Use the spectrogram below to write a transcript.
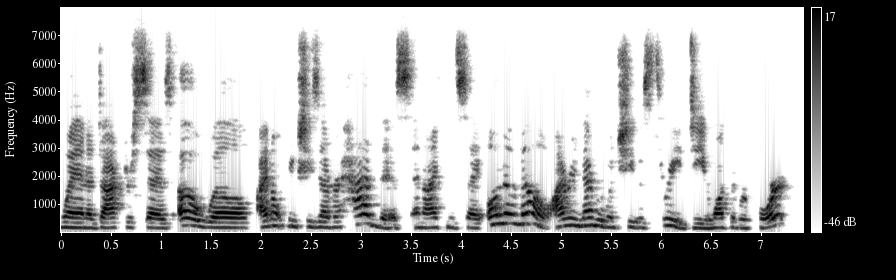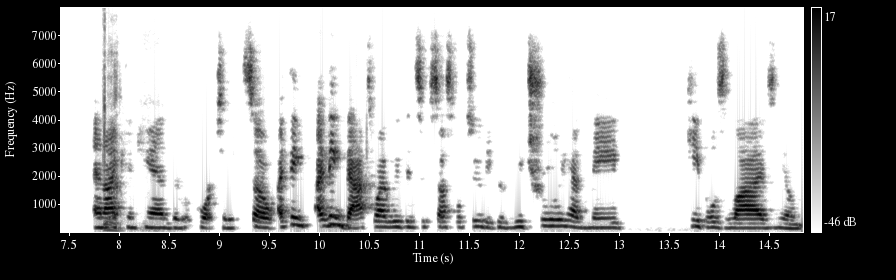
when a doctor says, "Oh well, I don't think she's ever had this," and I can say, "Oh no, no, I remember when she was three. Do you want the report?" And yeah. I can hand the report to. Them. So I think I think that's why we've been successful too because we truly have made people's lives, you know,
